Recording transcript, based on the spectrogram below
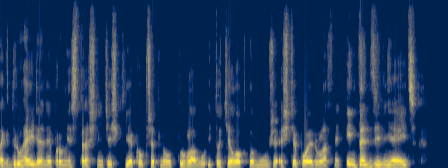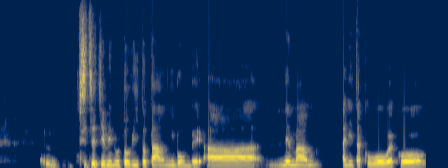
tak druhý den je pro mě strašně těžký jako přepnout tu hlavu i to tělo k tomu, že ještě pojedu vlastně intenzivnějc 30 minutový totální bomby a nemám ani takovou jako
